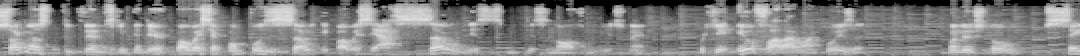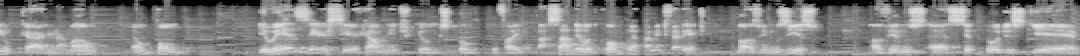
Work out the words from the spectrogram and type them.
só que nós temos que entender qual vai ser a composição e qual vai ser a ação desses, desses novos ministros, né? Porque eu falar uma coisa, quando eu estou sem o cargo na mão, é um ponto. Eu exercer realmente o que eu estou, que eu falei no passado, é outro completamente diferente. Nós vimos isso. Nós vimos é, setores que,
